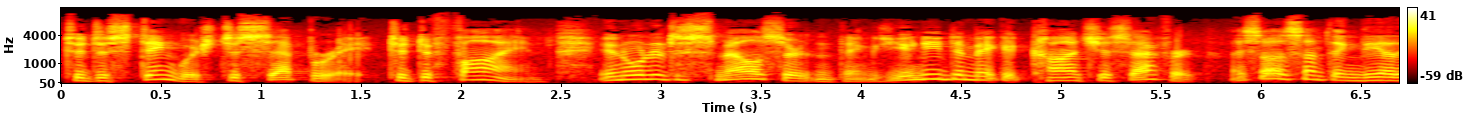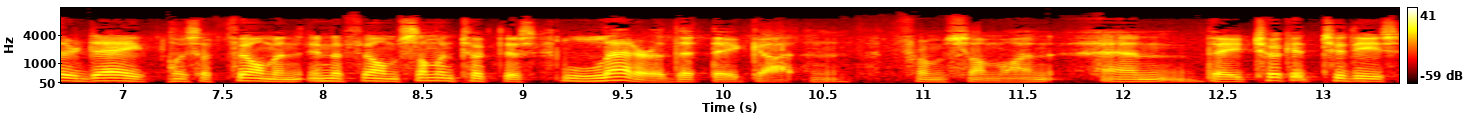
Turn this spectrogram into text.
to distinguish, to separate, to define. In order to smell certain things, you need to make a conscious effort. I saw something the other day, it was a film, and in the film, someone took this letter that they'd gotten from someone, and they took it to these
